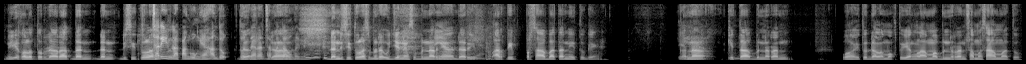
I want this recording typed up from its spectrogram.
Iya kalau tur darat dan dan di situlah Cariin lah panggung ya untuk tur da- darat siapa da- tahu ini. Dan di situlah sebenarnya ujian yang sebenarnya Iya, dari arti persahabatan itu, geng. Karena kita beneran, wah itu dalam waktu yang lama beneran sama-sama tuh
